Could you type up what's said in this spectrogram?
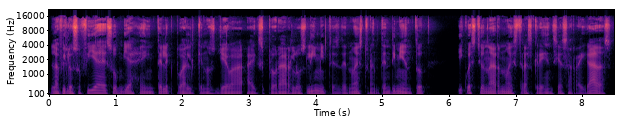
La filosofía es un viaje intelectual que nos lleva a explorar los límites de nuestro entendimiento y cuestionar nuestras creencias arraigadas.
